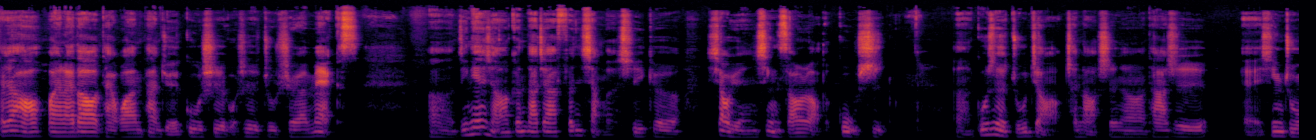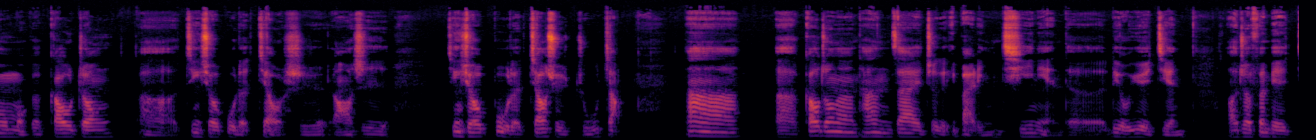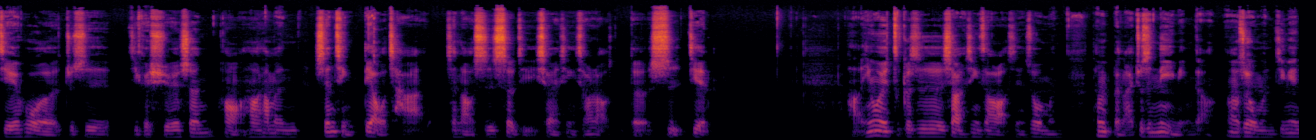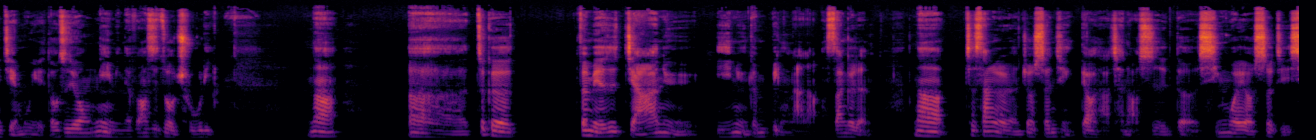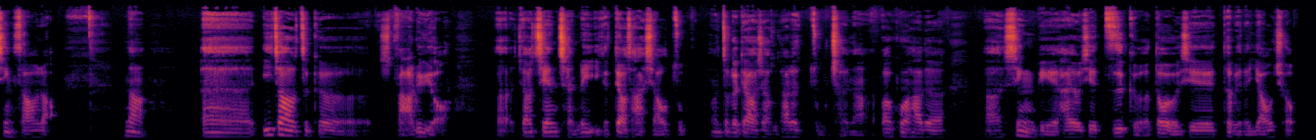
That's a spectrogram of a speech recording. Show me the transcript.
大家好，欢迎来到台湾判决故事，我是主持人 Max。呃，今天想要跟大家分享的是一个校园性骚扰的故事。呃，故事的主角陈老师呢，他是诶新竹某个高中呃进修部的教师，然后是进修部的教学组长。那呃高中呢，他们在这个一百零七年的六月间，然后就分别接获就是。几个学生，哈，然后他们申请调查陈老师涉及校园性骚扰的事件。好，因为这个是校园性骚扰事件，所以我们他们本来就是匿名的，那所以我们今天节目也都是用匿名的方式做处理。那呃，这个分别是甲女、乙女跟丙男啊三个人。那这三个人就申请调查陈老师的行为有涉及性骚扰。那呃，依照这个法律哦。呃，要先成立一个调查小组。那这个调查小组它的组成啊，包括它的呃性别，还有一些资格，都有一些特别的要求。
